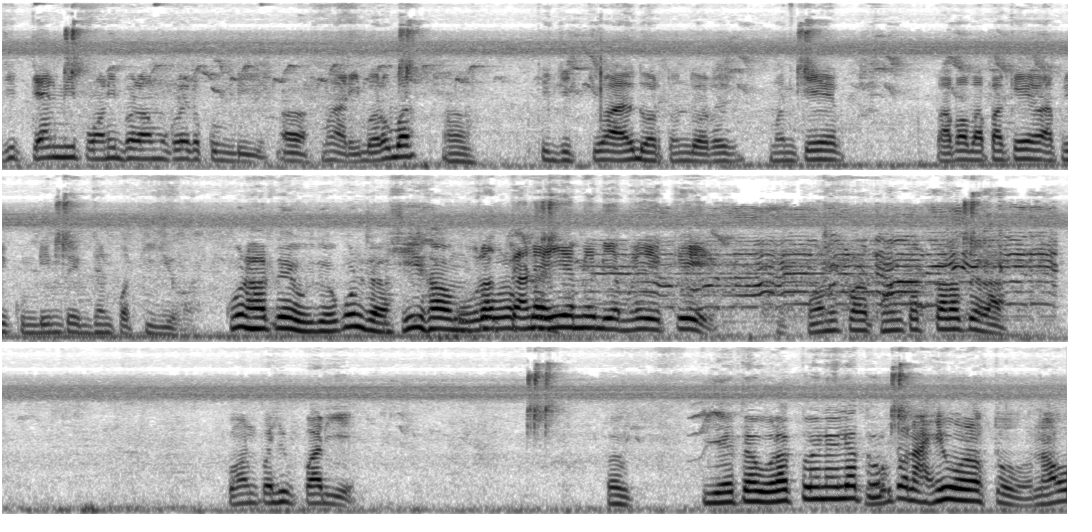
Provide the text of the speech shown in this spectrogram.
જીત્યા ને મી પાણી ભરવા મોકલે તો કુંડી. હા. મારી બરોબર? હા. કે જીત્યો આવ્યો દોડતો ને દોડતો મને કે બાપા બાપા કે આપણી કુંડીમાં તો એક જણ પતી ગયો હોય. કોણ હાથે એવું થયું? કોણ છે? શી હા હું તો ઓળખતા? નહીં અમે બે મળે એકે. ફોન ઉપર ફોન કટ કરો પેલા. ફોન પછી ઉપાડીએ. એ તો ઓળખતો નહીં લે તું? તો નહીં ઓળખતો નવો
